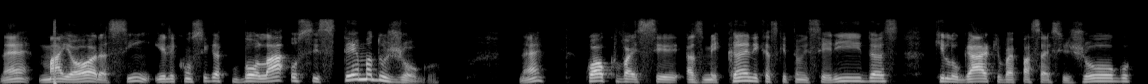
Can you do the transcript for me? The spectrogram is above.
né, maior assim, e ele consiga bolar o sistema do jogo, né? Qual que vai ser as mecânicas que estão inseridas, que lugar que vai passar esse jogo,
